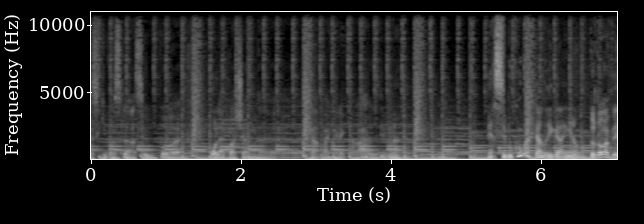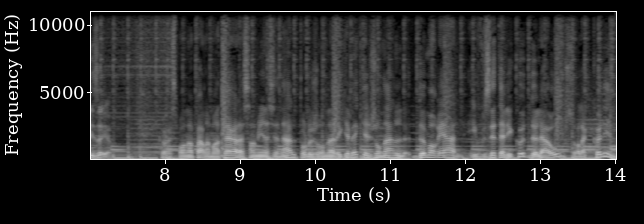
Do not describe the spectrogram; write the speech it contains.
est-ce qu'il va se lancer ou pas pour la prochaine campagne électorale. Effectivement. Merci beaucoup, Marc-André Gagnon, Toujours un plaisir. correspondant parlementaire à l'Assemblée nationale pour le Journal de Québec et le Journal de Montréal. Et vous êtes à l'écoute de là-haut sur la colline.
